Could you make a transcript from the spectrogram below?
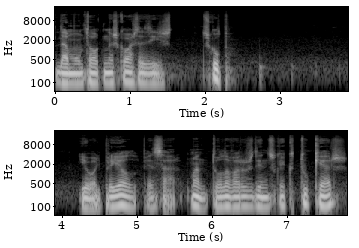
dá-me um toque nas costas e diz: Desculpa. E eu olho para ele, pensar: Mano, estou a lavar os dentes, o que é que tu queres?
